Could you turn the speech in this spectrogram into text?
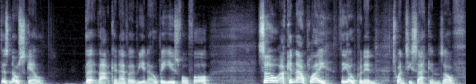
There's no skill that that can ever you know be useful for. So I can now play the opening twenty seconds of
